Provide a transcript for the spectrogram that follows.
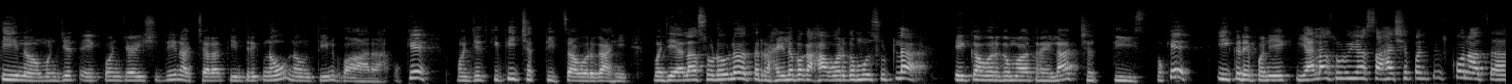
तीन म्हणजेच एकोणचाळीस तीन अठ्याला तीन त्रिक नऊ नऊ तीन बारा. ओके? म्हणजेच किती छत्तीसचा वर्ग आहे. म्हणजे याला सोडवलं तर राहिलं बघा हा वर्गमूळ सुटला. एका वर्गमुळात राहिला छत्तीस. ओके? इकडे पण एक याला सोडूया सहाशे पंचवीस कोणाचा?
